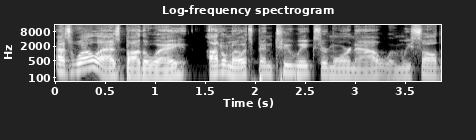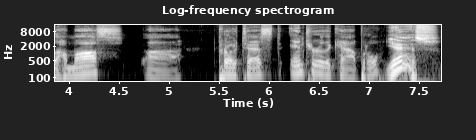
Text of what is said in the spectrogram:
as well as by the way i don't know it's been two weeks or more now when we saw the hamas uh, protest enter the capitol Yes.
